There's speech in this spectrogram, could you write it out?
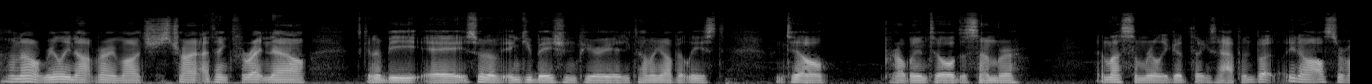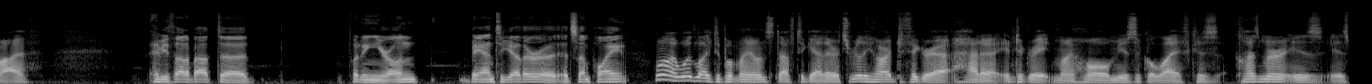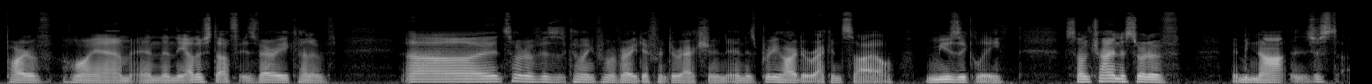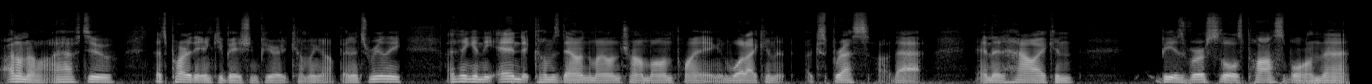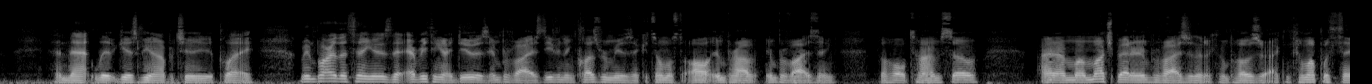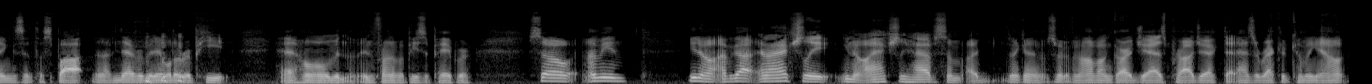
I don't know, really not very much. Just trying. I think for right now, it's going to be a sort of incubation period coming up at least until probably until December, unless some really good things happen. But you know, I'll survive. Have you thought about uh, putting your own band together uh, at some point? Well, I would like to put my own stuff together. It's really hard to figure out how to integrate my whole musical life because klezmer is is part of who I am, and then the other stuff is very kind of. Uh, it sort of is coming from a very different direction and is pretty hard to reconcile musically. So I'm trying to sort of maybe not just I don't know. I have to. That's part of the incubation period coming up, and it's really I think in the end it comes down to my own trombone playing and what I can express uh, that, and then how I can be as versatile as possible on that, and that gives me an opportunity to play. I mean, part of the thing is that everything I do is improvised. Even in klezmer music, it's almost all improv improvising the whole time. So I'm a much better improviser than a composer. I can come up with things at the spot that I've never been able to repeat at home in the, in front of a piece of paper. So, I mean, you know, I've got, and I actually, you know, I actually have some, uh, like a sort of an avant garde jazz project that has a record coming out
